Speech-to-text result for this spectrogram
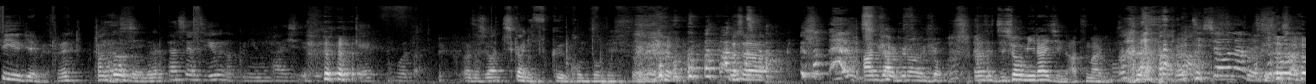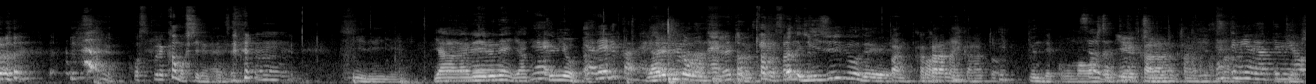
ていうゲームですね。簡単ですよね。私は自由の国の大使です オッケー覚え私は地下に救う混沌です。私はアンダーグラウンド。私は自称未来人の集まり。た自称なんだ。コスプレかもしれない。ですねうん。いいねいいね。やれるね。やってみようか。やれるかね。やれると思いますね。多分多分だって30 20秒で分かからないかなと。1分でこう回していう。感じです。やってみようやってみよ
